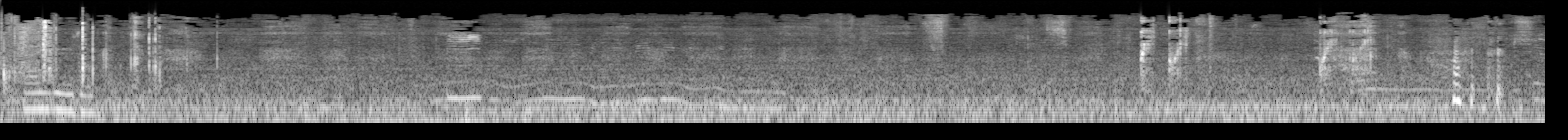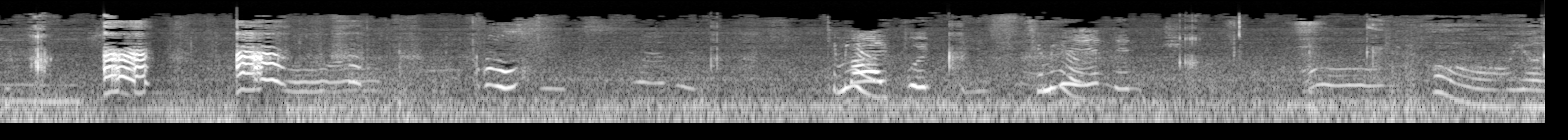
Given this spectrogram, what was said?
How you doing? My foot is Come here. Oh, yeah.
